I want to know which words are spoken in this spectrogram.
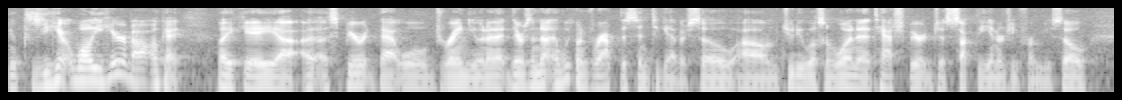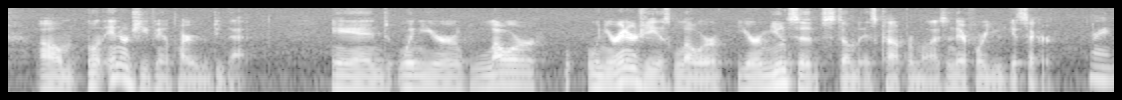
You because you hear well, you hear about okay, like a uh, a- spirit that will drain you, and uh, there's another. We can wrap this in together. So, um, Judy Wilson, one an attached spirit just suck the energy from you. So, um, well, an energy vampire would do that, and when you're lower. When your energy is lower, your immune system is compromised, and therefore you'd get sicker. Right.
